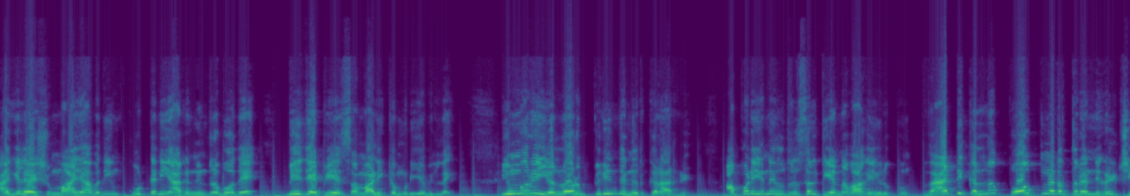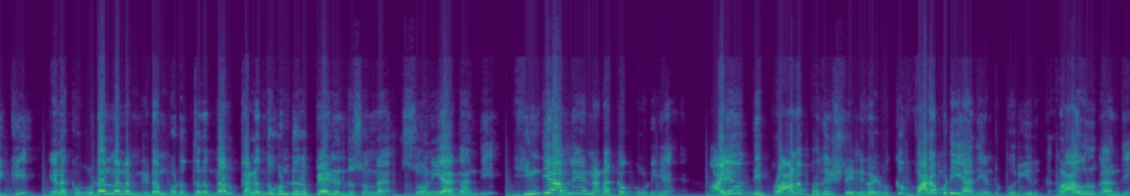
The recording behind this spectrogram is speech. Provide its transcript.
அகிலேஷும் மாயாவதியும் கூட்டணியாக நின்ற போதே பிஜேபியை சமாளிக்க முடியவில்லை. இம்முறை எல்லோரும் பிரிந்து நிற்கிறார்கள். அப்படியெனில் ரிசல்ட் என்னவாக இருக்கும்? வேட்டிக்கல்ல போப் நடத்துற நிகழ்ச்சிக்கு எனக்கு உடல்நலம் இடம் கொடுத்திருந்தால் கலந்து கொண்டிருப்பேன் என்று சொன்ன சோனியா காந்தி இந்தியாவிலேயே நடக்கக்கூடிய அயோத்தி பிராண பிரதிஷ்டை நிகழ்வுக்கு வர முடியாது என்று கூறியிருக்கிறார். ராகுல் காந்தி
